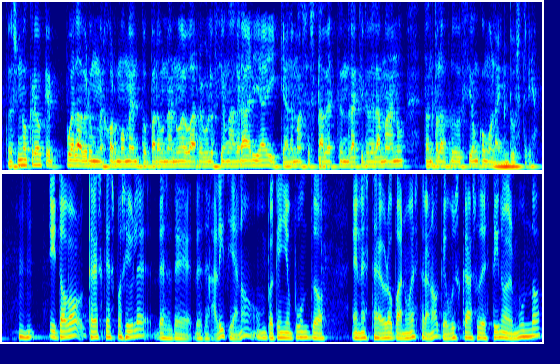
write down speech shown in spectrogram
Entonces no creo que pueda haber un mejor momento para una nueva revolución agraria y que además esta vez tendrá que ir de la mano tanto la producción como la industria. Y todo crees que es posible desde, desde Galicia, ¿no? Un pequeño punto en esta Europa nuestra, ¿no? que busca su destino en el mundo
